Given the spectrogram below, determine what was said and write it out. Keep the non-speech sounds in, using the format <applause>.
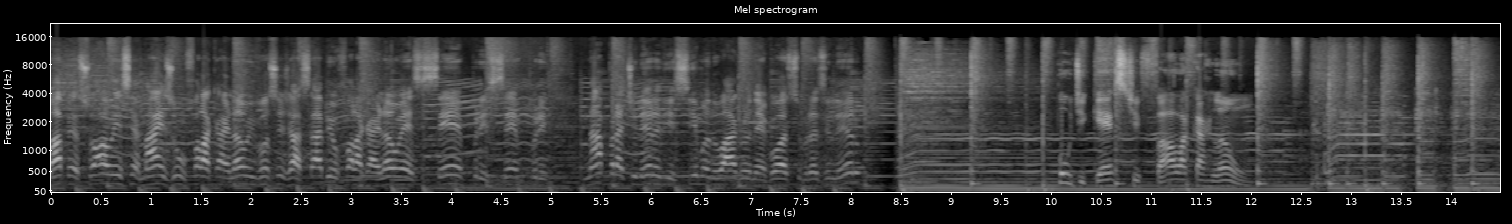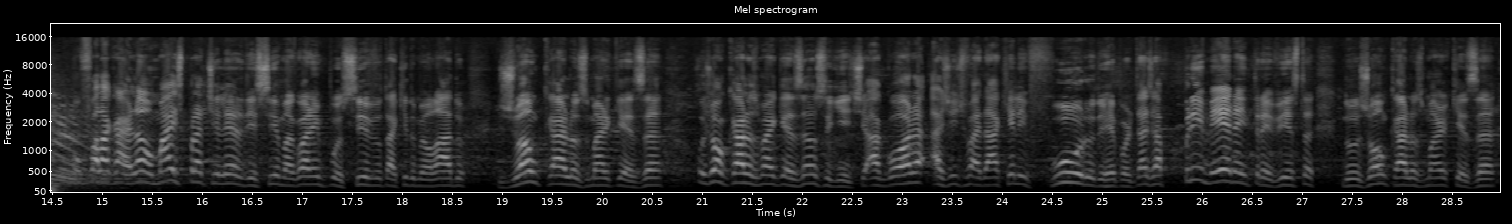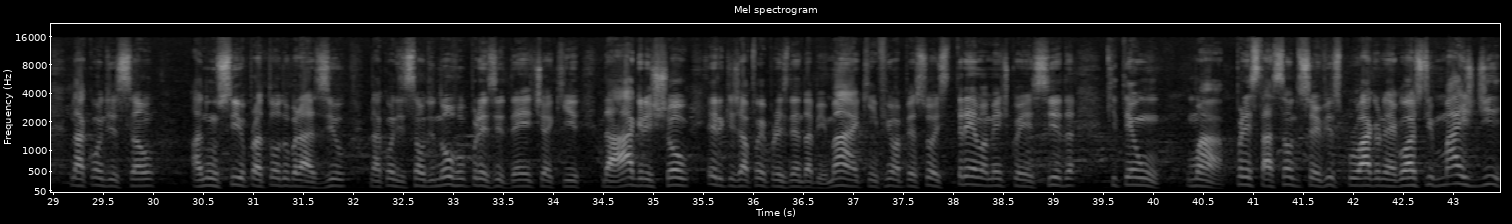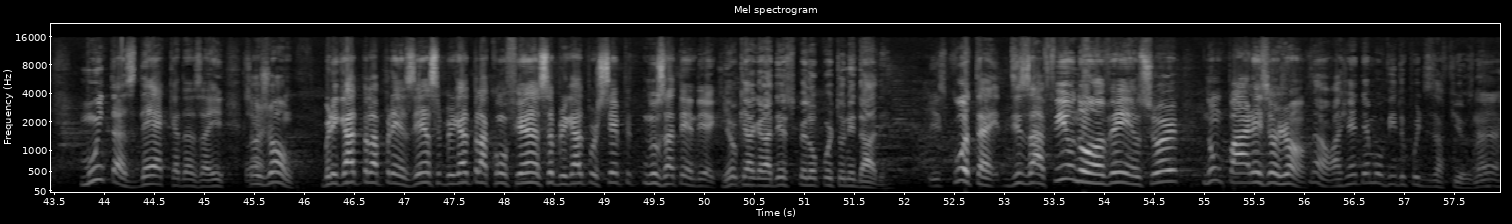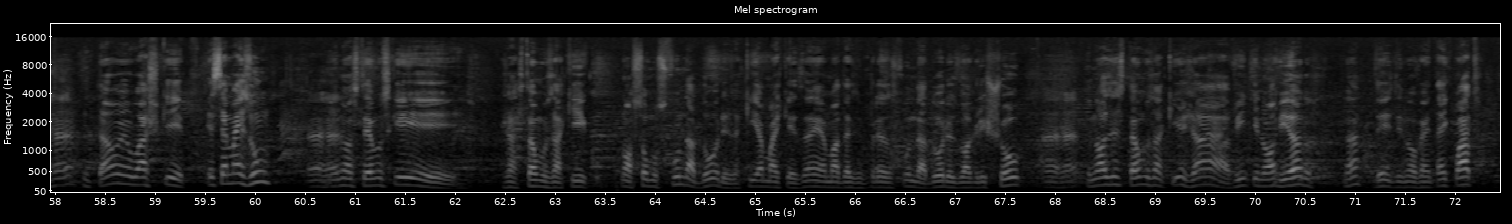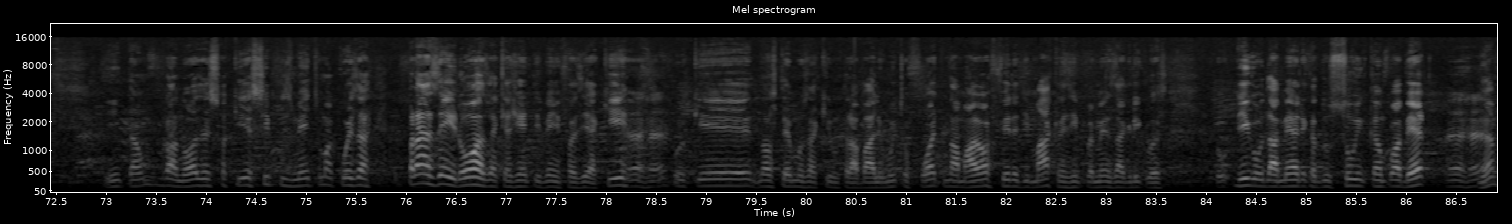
Olá pessoal, esse é mais um Fala Carlão e você já sabe, o Fala Carlão é sempre, sempre na prateleira de cima do agronegócio brasileiro. Podcast Fala Carlão. O Fala Carlão, mais prateleira de cima, agora é impossível, está aqui do meu lado, João Carlos Marquesan. O João Carlos Marquesan é o seguinte, agora a gente vai dar aquele furo de reportagem, a primeira entrevista do João Carlos Marquesan na condição anuncio para todo o Brasil, na condição de novo presidente aqui da AgriShow, ele que já foi presidente da BIMAC, enfim, uma pessoa extremamente conhecida, que tem um, uma prestação de serviço para o agronegócio de mais de muitas décadas aí. Claro. Seu João, obrigado pela presença, obrigado pela confiança, obrigado por sempre nos atender aqui. Eu que agradeço pela oportunidade. Escuta, desafio novo, hein? O senhor não para, hein, seu João? Não, a gente é movido por desafios, né? Uhum. Então eu acho que esse é mais um Uhum. nós temos que, já estamos aqui, nós somos fundadores aqui, a Marquesan é uma das empresas fundadoras do AgriShow. Uhum. E nós estamos aqui já há 29 anos, né? desde 94. Então, para nós, isso aqui é simplesmente uma coisa prazerosa que a gente vem fazer aqui, uhum. porque nós temos aqui um trabalho muito forte na maior feira de máquinas e implementos agrícolas, digo, da América do Sul, em Campo Aberto. Uhum. Né?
